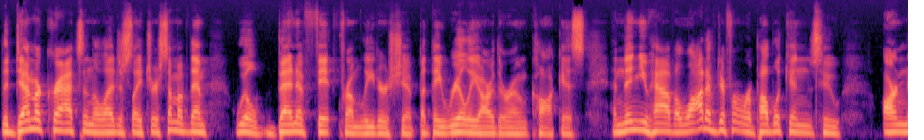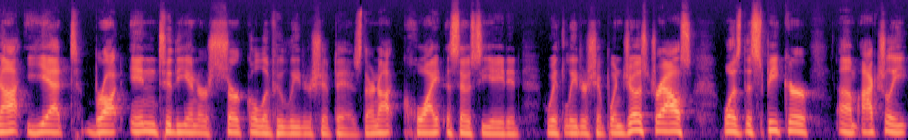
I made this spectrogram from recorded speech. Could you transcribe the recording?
the Democrats in the legislature, some of them will benefit from leadership, but they really are their own caucus. And then you have a lot of different Republicans who are not yet brought into the inner circle of who leadership is. They're not quite associated with leadership. When Joe Straus was the speaker, um, actually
